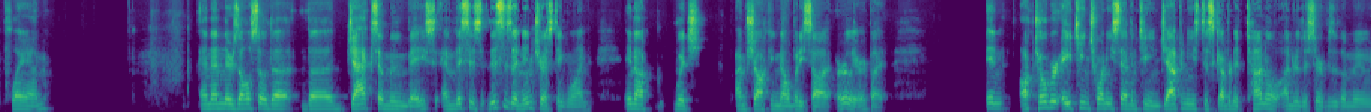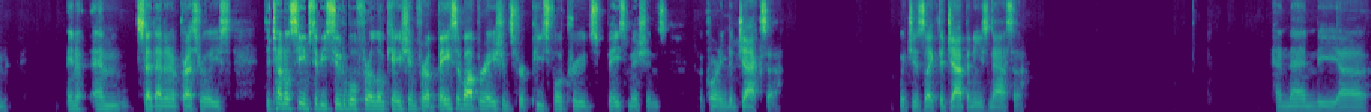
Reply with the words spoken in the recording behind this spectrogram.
plan. And then there's also the the JAXA moon base, and this is this is an interesting one in which I'm shocking nobody saw it earlier, but in October 18, 2017, Japanese discovered a tunnel under the surface of the moon in and said that in a press release. The tunnel seems to be suitable for a location for a base of operations for peaceful crewed space missions, according to JAXA, which is like the Japanese NASA. And then the uh,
